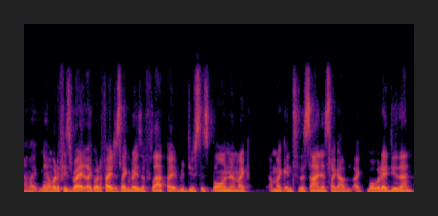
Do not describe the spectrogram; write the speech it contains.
I'm like, man, what if he's right? Like, what if I just like raise a flap, I reduce this bone, and I'm like, I'm like into the sinus. Like, I'm like, what would I do then?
